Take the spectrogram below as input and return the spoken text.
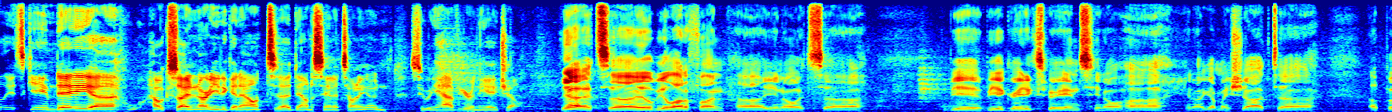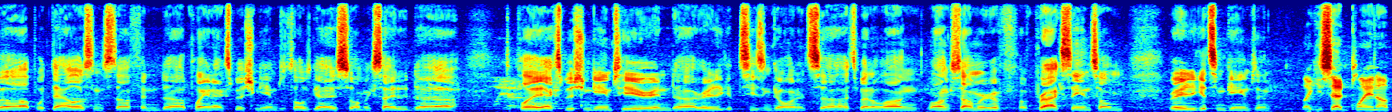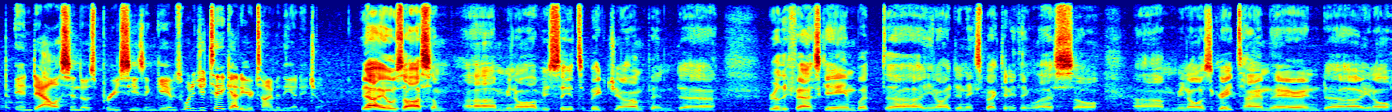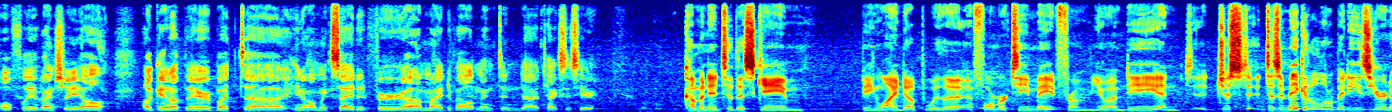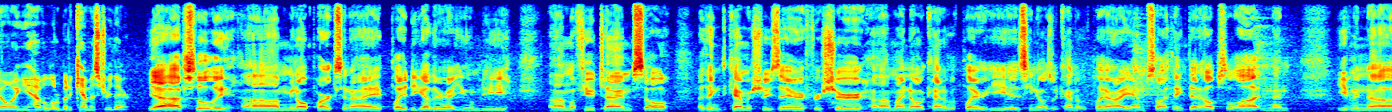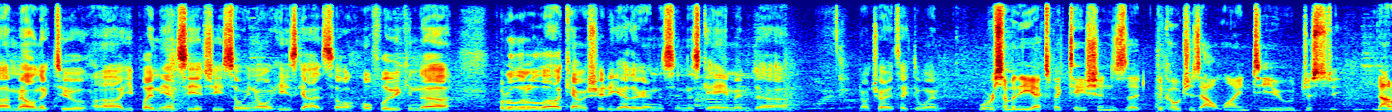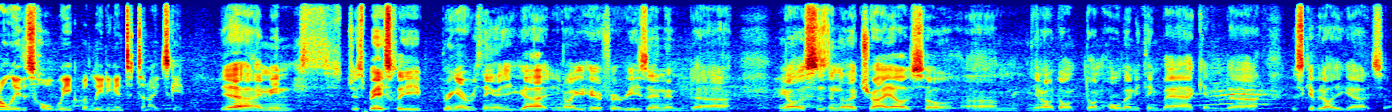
Riley, it's game day. Uh, how excited are you to get out uh, down to San Antonio and see what you have here in the AHL? Yeah, it's uh, it'll be a lot of fun. Uh, you know, it's uh, be a, be a great experience. You know, uh, you know, I got my shot up up with Dallas and stuff, and playing exhibition games with those guys. So I'm excited to play exhibition games here and ready to get the season going. It's it's been a long long summer of, of practicing, so I'm ready to get some games in. Like you said, playing up in Dallas in those preseason games. What did you take out of your time in the NHL? Yeah, it was awesome. Um, you know, obviously it's a big jump and uh, really fast game, but uh, you know I didn't expect anything less. So um, you know it was a great time there, and uh, you know hopefully eventually I'll I'll get up there. But uh, you know I'm excited for uh, my development in uh, Texas here. Coming into this game, being lined up with a, a, former teammate from UMD, and just does it make it a little bit easier knowing you have a little bit of chemistry there? Yeah, absolutely. Um, you know, Parks and I played together at UMD um, a few times, so I think the chemistry's there for sure. Um, I know what kind of a player he is. He knows what kind of a player I am, so I think that helps a lot. And then even uh, Melnick too. Uh, he played in the NCHC, so we know what he's got. So hopefully we can uh, put a little uh, chemistry together in this in this game and uh, you know try to take the win. What were some of the expectations that the coaches outlined to you, just not only this whole week, but leading into tonight's game? Yeah, I mean, just basically bring everything that you got. You know, you're here for a reason, and uh, you know this is another tryout. So um, you know, don't don't hold anything back, and uh, just give it all you got. So.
